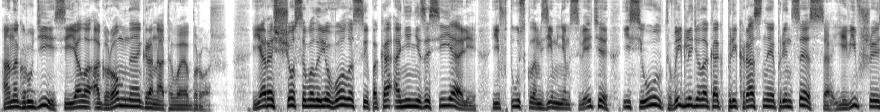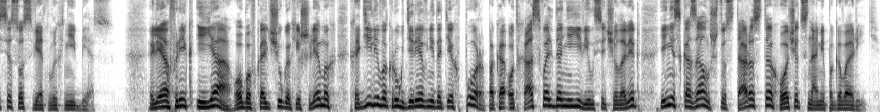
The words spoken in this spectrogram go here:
а на груди сияла огромная гранатовая брошь. Я расчесывал ее волосы, пока они не засияли, и в тусклом зимнем свете Исиулт выглядела как прекрасная принцесса, явившаяся со светлых небес. Леофрик и я, оба в кольчугах и шлемах, ходили вокруг деревни до тех пор, пока от Хасфальда не явился человек и не сказал, что староста хочет с нами поговорить.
